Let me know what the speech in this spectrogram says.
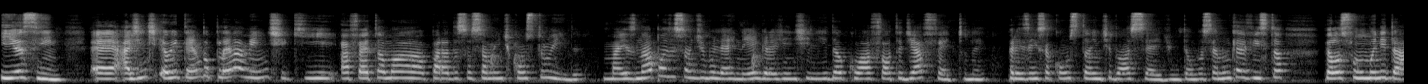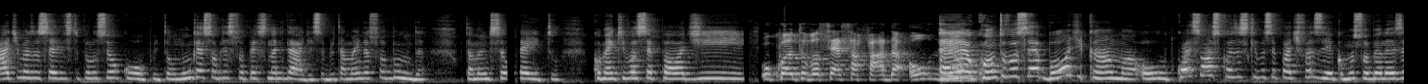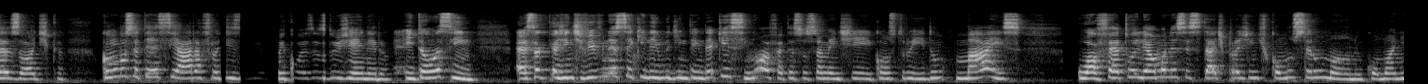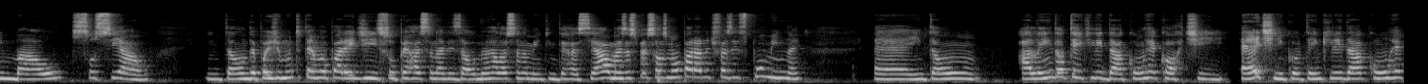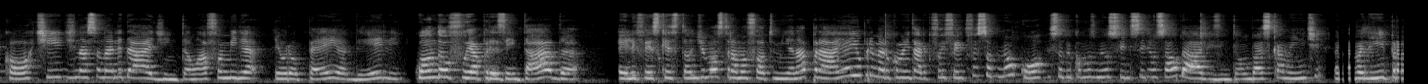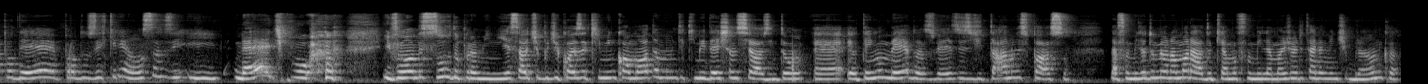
E assim, é, a gente, eu entendo plenamente que afeta uma parada socialmente construída, mas na posição de mulher negra a gente lida com a falta de afeto, né? Presença constante do assédio. Então você nunca é vista pela sua humanidade, mas você é visto pelo seu corpo. Então nunca é sobre a sua personalidade, é sobre o tamanho da sua bunda, o tamanho do seu peito. Como é que você pode. O quanto você é safada ou não. É, o quanto você é boa de cama, ou quais são as coisas que você pode fazer, como a sua beleza exótica, como você tem esse ar afrodisíaco e coisas do gênero. Então, assim. Essa, a gente vive nesse equilíbrio de entender que sim, o afeto é socialmente construído, mas o afeto ele é uma necessidade para a gente como ser humano, como animal social. Então, depois de muito tempo, eu parei de super racionalizar o meu relacionamento interracial, mas as pessoas não pararam de fazer isso por mim, né? É, então, além de eu ter que lidar com o recorte étnico, eu tenho que lidar com o recorte de nacionalidade. Então, a família europeia dele, quando eu fui apresentada, ele fez questão de mostrar uma foto minha na praia e o primeiro comentário que foi feito foi sobre meu corpo e sobre como os meus filhos seriam saudáveis. Então, basicamente, eu tava ali para poder produzir crianças e, e né, tipo, e foi um absurdo para mim. E esse é o tipo de coisa que me incomoda muito e que me deixa ansiosa. Então, é, eu tenho medo às vezes de estar no espaço da família do meu namorado, que é uma família majoritariamente branca,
